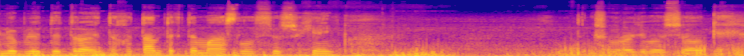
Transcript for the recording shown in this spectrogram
люблю Детройт, хоч там текте масло, все сухенько. Так що вроді би все окей.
